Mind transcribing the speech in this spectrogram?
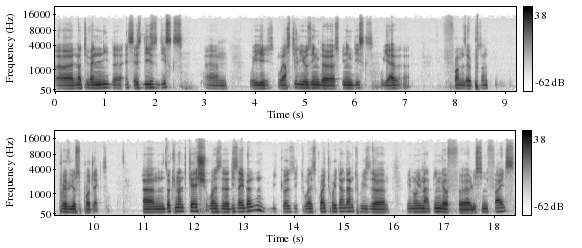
uh, not even need uh, SSDs disks. Um, we, we are still using the spinning disks we have uh, from the previous project. Um, document cache was disabled because it was quite redundant with the memory mapping of Lucene files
